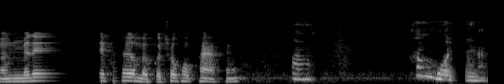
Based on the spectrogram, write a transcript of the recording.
มันไม่ได้เพิ่มแบบกระโชกโคกหักใช่ไหมอ๋อข้างบนอะ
